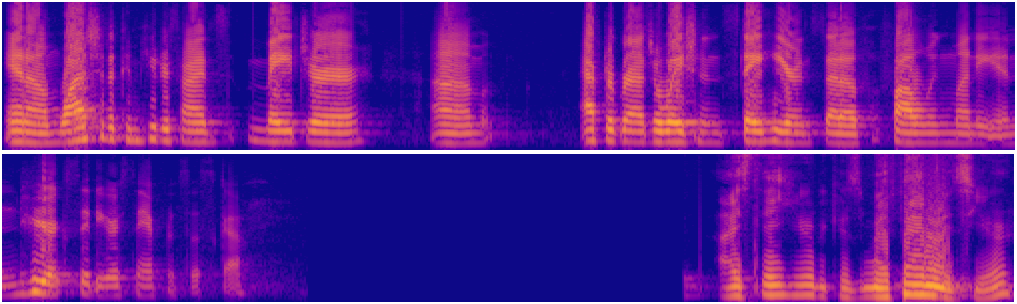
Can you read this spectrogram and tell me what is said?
And um, why should a computer science major um, after graduation stay here instead of following money in New York City or San Francisco? I stay here because my family is here.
